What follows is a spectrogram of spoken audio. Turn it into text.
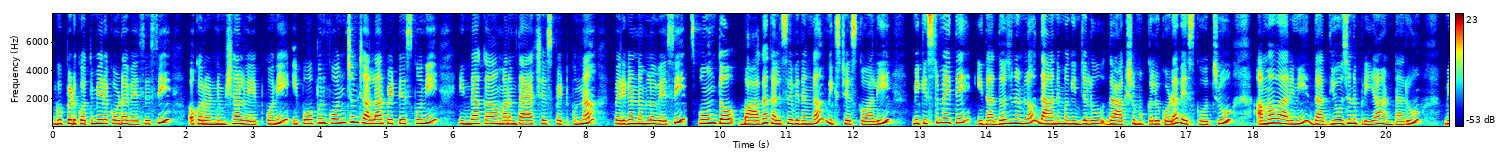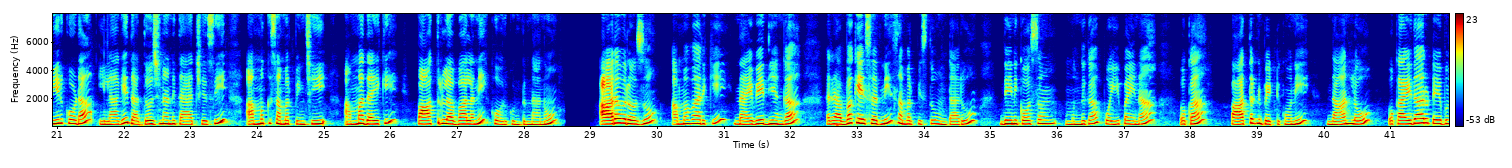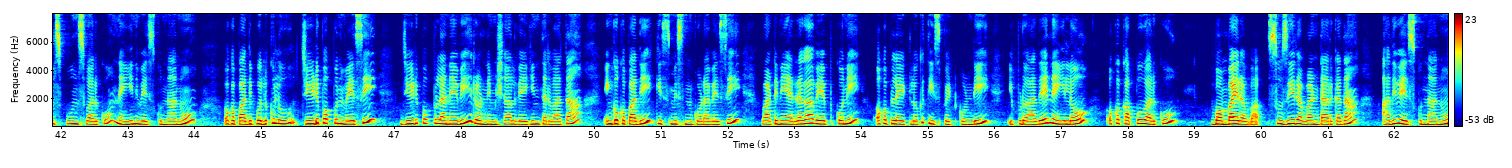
గుప్పెడు కొత్తిమీర కూడా వేసేసి ఒక రెండు నిమిషాలు వేపుకొని ఈ పోపును కొంచెం చల్లారి పెట్టేసుకొని ఇందాక మనం తయారు చేసి పెట్టుకున్న పెరుగన్నంలో వేసి స్పూన్తో బాగా కలిసే విధంగా మిక్స్ చేసుకోవాలి. మీకు ఇష్టమైతే ఈ దద్దోజనంలో దానిమ్మ గింజలు ద్రాక్ష ముక్కలు కూడా వేసుకోవచ్చు. అమ్మవారిని దద్యోజన ప్రియ అంటారు. మీరు కూడా ఇలాగే దద్దోజనాన్ని తయారు చేసి అమ్మకు సమర్పించి అమ్మ దయకి పాత్రులు అవ్వాలని కోరుకుంటున్నాను. ఆరవ రోజు అమ్మవారికి నైవేద్యంగా రవ్వ కేసరిని సమర్పిస్తూ ఉంటారు. దీనికోసం ముందుగా పొయ్యి పైన ఒక పాత్రని పెట్టుకొని దానిలో ఒక ఐదారు టేబుల్ స్పూన్స్ వరకు నెయ్యిని వేసుకున్నాను. ఒక పది పొలుకులు జీడిపప్పును వేసి జీడిపప్పులు అనేవి రెండు నిమిషాలు వేగిన తర్వాత ఇంకొక పది కిస్మిస్ని కూడా వేసి వాటిని ఎర్రగా వేపుకొని ఒక ప్లేట్లోకి తీసి పెట్టుకోండి ఇప్పుడు అదే నెయ్యిలో ఒక కప్పు వరకు బొంబాయి రవ్వ సుజీ రవ్వ అంటారు కదా అది వేసుకున్నాను.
